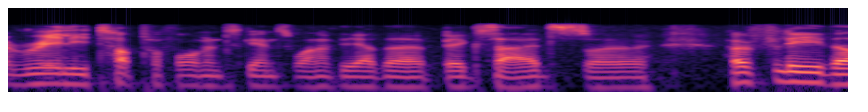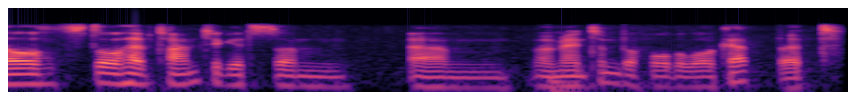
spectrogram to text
a really top performance against one of the other big sides. So hopefully they'll still have time to get some um, momentum before the World Cup, but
